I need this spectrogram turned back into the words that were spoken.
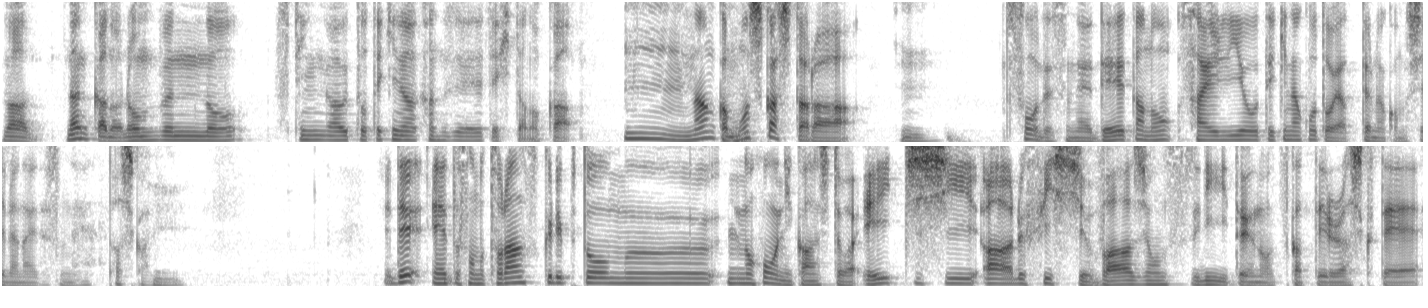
まあ、なんかの論文のスピンアウト的な感じで出てきたのか。うん、なんかもしかしたら、うん。そうですね、データの再利用的なことをやってるのかもしれないですね。確かに。うん。で、えっ、と、そのトランスクリプトームの方に関しては HCR フィッシュバージョン3というのを使っているらしくて、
